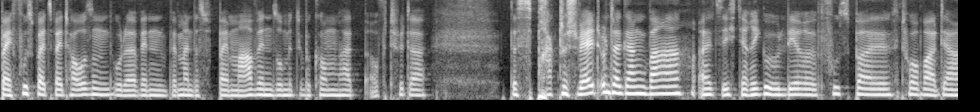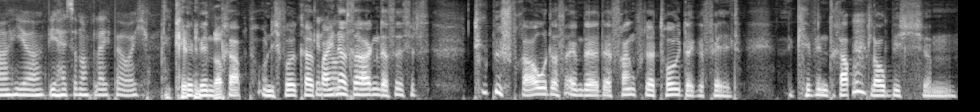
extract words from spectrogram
bei Fußball 2000 oder wenn, wenn man das bei Marvin so mitbekommen hat auf Twitter, das praktisch Weltuntergang war, als sich der reguläre Fußball-Torwart da hier, wie heißt er noch gleich bei euch? Kevin, Kevin Trapp. Trapp. Und ich wollte gerade Genau, beinahe Trapp. sagen, das ist jetzt typisch Frau, dass einem der, der Frankfurter Torhüter gefällt. Kevin Trapp, glaube ich, ähm,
